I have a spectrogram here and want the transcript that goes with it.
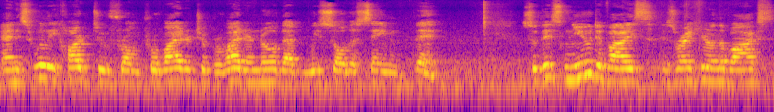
and it's really hard to, from provider to provider, know that we saw the same thing. So this new device is right here on the box,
